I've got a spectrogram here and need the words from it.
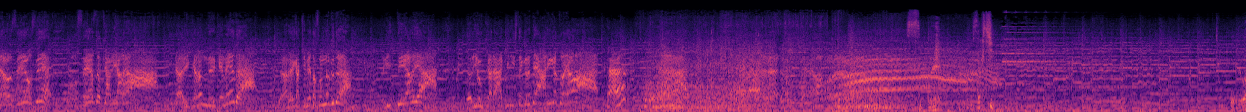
押せ押せ押せよと神がな左から抜けねえだ。誰が決めたそんなこと。言ってやるや。一人をガラ空きにしてくれてありがとうよ。はすまねえ伊佐吉俺は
